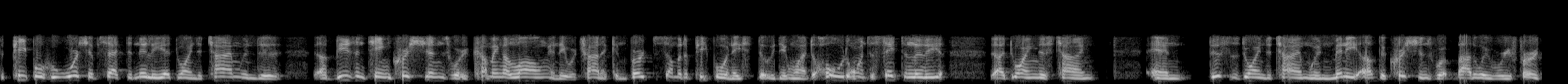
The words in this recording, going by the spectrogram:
the people who worshiped Saturnalia during the time when the uh, Byzantine Christians were coming along and they were trying to convert some of the people and they they wanted to hold on to Saturnalia uh, during this time, and this is during the time when many of the Christians were, by the way, were referred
